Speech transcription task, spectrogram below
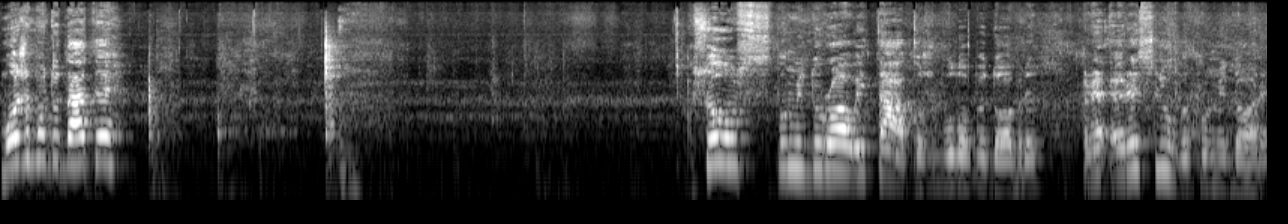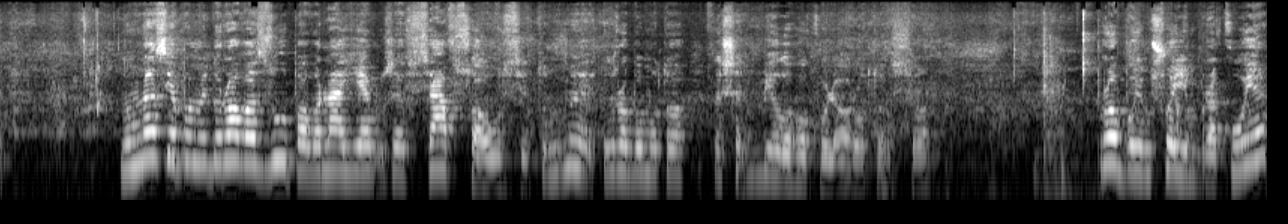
Можемо додати Соус помідоровий також було би добре. Ре- Рис любить помідори. Ну, у нас є помідорова зупа, вона є вже вся в соусі, тому ми зробимо то лише білого кольору, то все. Пробуємо, що їм бракує.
